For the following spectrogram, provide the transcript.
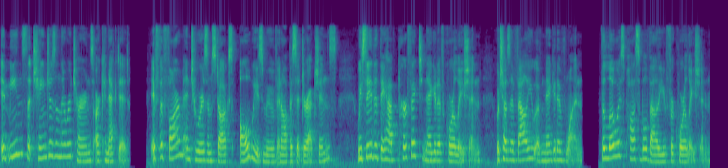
It means that changes in their returns are connected. If the farm and tourism stocks always move in opposite directions, we say that they have perfect negative correlation, which has a value of negative 1, the lowest possible value for correlation.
